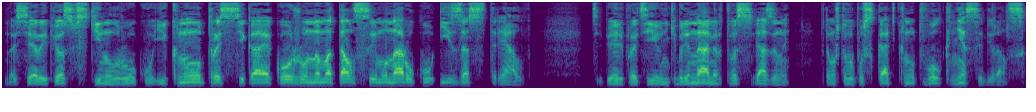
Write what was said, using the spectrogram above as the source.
но серый пес вскинул руку, и кнут, рассекая кожу, намотался ему на руку и застрял. Теперь противники были намертво связаны — потому что выпускать кнут волк не собирался.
